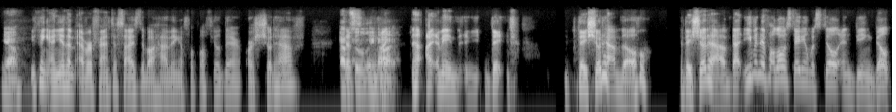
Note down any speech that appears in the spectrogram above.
yeah, you think any of them ever fantasized about having a football field there or should have? Absolutely not. I, I mean, they they should have though. They should have that. Even if Aloha Stadium was still in being built,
